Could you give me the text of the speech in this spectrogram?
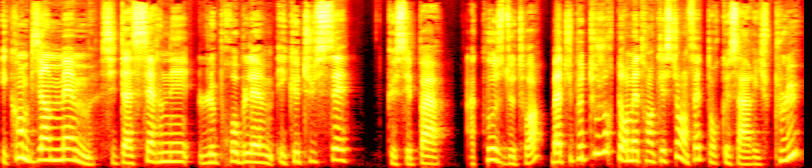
Et quand bien même si tu as cerné le problème et que tu sais que c'est pas à cause de toi, bah tu peux toujours te remettre en question en fait pour que ça arrive plus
